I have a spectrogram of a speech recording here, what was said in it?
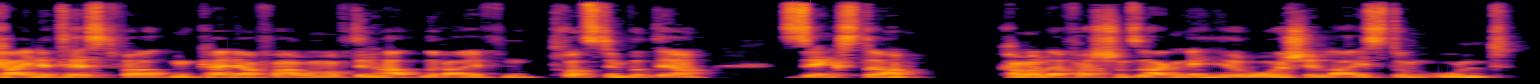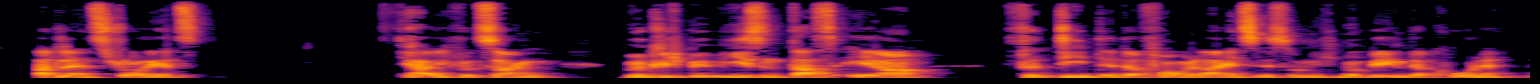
Keine Testfahrten, keine Erfahrung auf den harten Reifen. Trotzdem wird er Sechster kann man da fast schon sagen, eine heroische Leistung und hat Lance Stroll jetzt, ja, ich würde sagen, wirklich bewiesen, dass er verdient in der Formel 1 ist und nicht nur wegen der Kohle?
